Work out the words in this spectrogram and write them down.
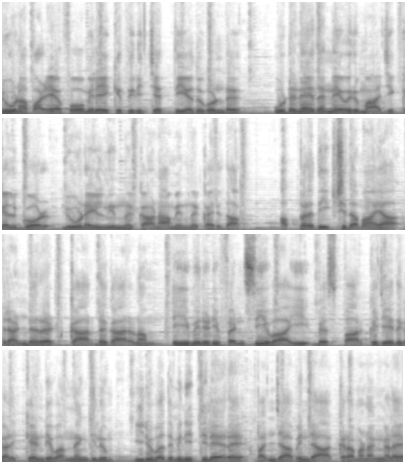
ലൂണ പഴയ ഫോമിലേക്ക് തിരിച്ചെത്തിയതുകൊണ്ട് ഉടനെ തന്നെ ഒരു മാജിക്കൽ ഗോൾ ലൂണയിൽ നിന്ന് കാണാമെന്ന് കരുതാം. അപ്രതീക്ഷിതമായ രണ്ട് റെഡ് കാർഡ് കാരണം ടീമിന് ഡിഫൻസീവായി ബസ് പാർക്ക് ചെയ്ത് കളിക്കേണ്ടി വന്നെങ്കിലും ഇരുപത് മിനിറ്റിലേറെ പഞ്ചാബിന്റെ ആക്രമണങ്ങളെ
